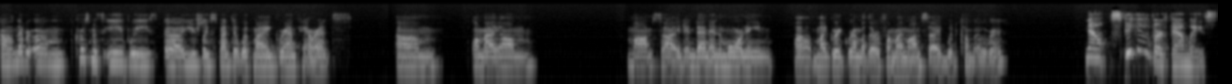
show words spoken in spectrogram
Uh, never. Um, Christmas Eve, we uh, usually spent it with my grandparents, um, on my um, mom's side, and then in the morning, uh, my great grandmother from my mom's side would come over. Now, speaking of our families,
